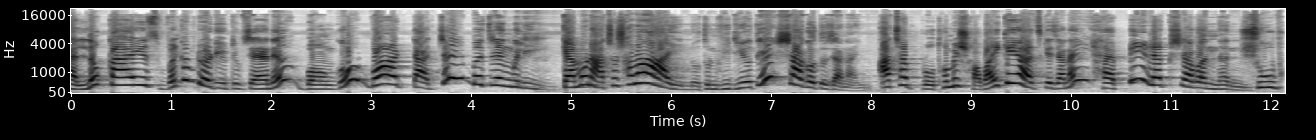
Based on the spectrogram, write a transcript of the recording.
Hello guys welcome to our YouTube channel Banga Barta জয় বজরংবলি কেমন আছো সবাই? নতুন ভিডিওতে স্বাগত জানাই। আচ্ছা প্রথমে সবাইকে আজকে জানাই হ্যাপি রক্ষাবন্ধন শুভ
